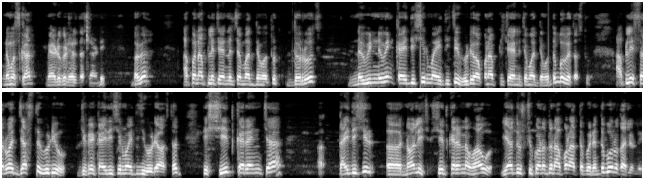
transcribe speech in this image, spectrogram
नमस्कार मी ॲडव्होकेट हरिदास लांडे. बघा आपण आपल्या चॅनलच्या माध्यमातून दररोज नवीन नवीन कायदेशीर माहितीचे व्हिडिओ आपण आपल्या चॅनलच्या माध्यमातून बघत असतो. आपले सर्वात जास्त व्हिडिओ जे काही कायदेशीर माहितीचे व्हिडिओ असतात ते शेतकऱ्यांच्या कायदेशीर नॉलेज शेतकऱ्यांना व्हावं या दृष्टिकोनातून आपण आतापर्यंत बनवत आलेलो आहे.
